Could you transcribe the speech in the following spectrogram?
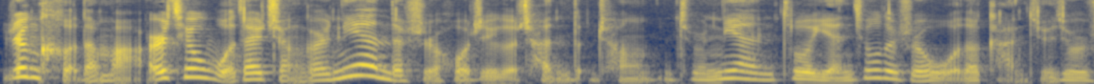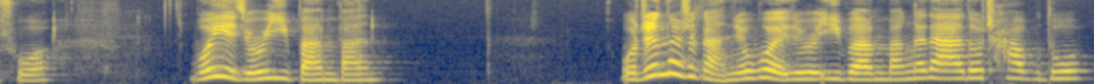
认可的嘛。而且我在整个念的时候，这个成成就是念做研究的时候，我的感觉就是说，我也就是一般般，我真的是感觉我也就是一般般，跟大家都差不多。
